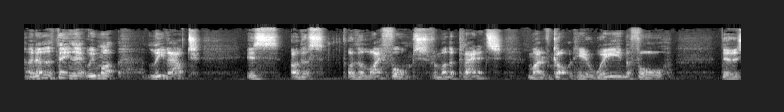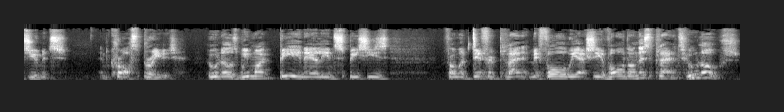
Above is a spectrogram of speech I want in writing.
another thing that we might leave out is other other life forms from other planets might have gotten here way before there was humans and crossbreeded. Who knows? We might be an alien species from a different planet before we actually evolved on this planet. Who knows?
